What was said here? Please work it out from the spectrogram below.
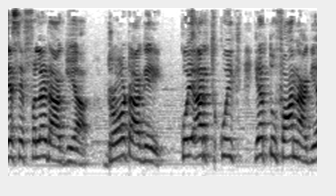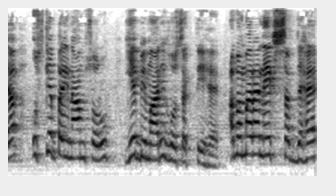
जैसे फ्लड आ गया ड्रॉट आ गई, कोई अर्थ क्विक या तूफ़ान आ गया, उसके परिणाम स्वरूप ये बीमारी हो सकती है। अब हमारा नेक्स्ट शब्द है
